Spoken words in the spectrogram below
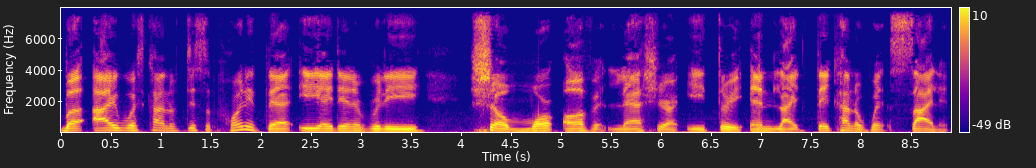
but I was kind of disappointed that EA didn't really show more of it last year at E3, and like they kind of went silent.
